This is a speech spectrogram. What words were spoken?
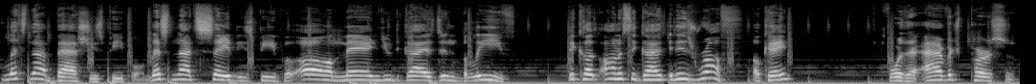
let's not bash these people. Let's not say these people, oh man, you guys didn't believe. Because honestly, guys, it is rough, okay? For the average person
